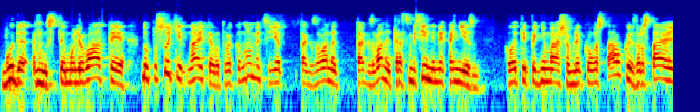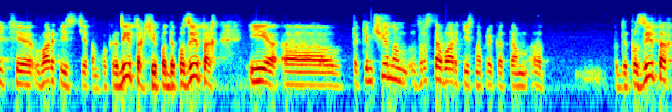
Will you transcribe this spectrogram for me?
буде стимулювати. Ну по суті, знаєте, от в економіці є так званий так званий трансмісійний механізм. Коли ти піднімаєш облікову ставку, і зростають е, вартість там по кредитах чи по депозитах, і е, таким чином зросте вартість, наприклад, там. е, по депозитах,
